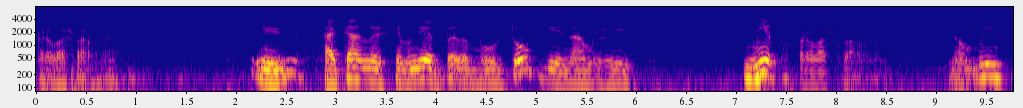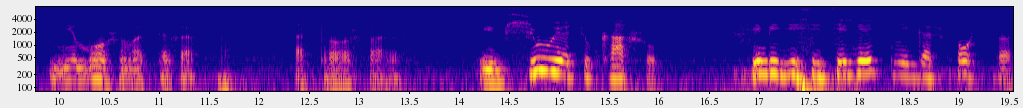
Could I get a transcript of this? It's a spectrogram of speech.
православные. И хотя на земле было бы удобнее нам жить, не по православному, но мы не можем отказаться от православия. И всю эту кашу 70-летней господства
